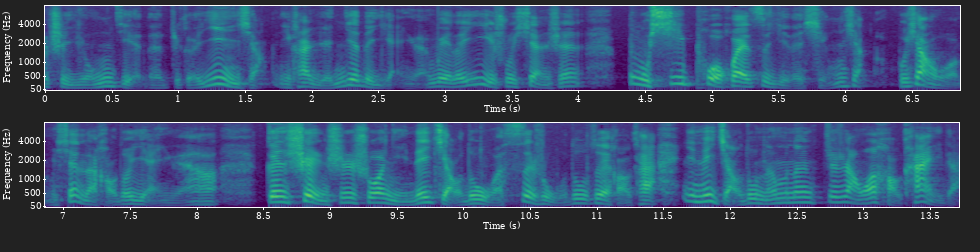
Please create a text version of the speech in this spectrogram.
齿溶解的这个印象，你看人家的演员为了艺术献身，不惜破坏自己的形象，不像我们现在好多演员啊，跟摄影师说你那角度我四十五度最好看，你那角度能不能就让我好看一点？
